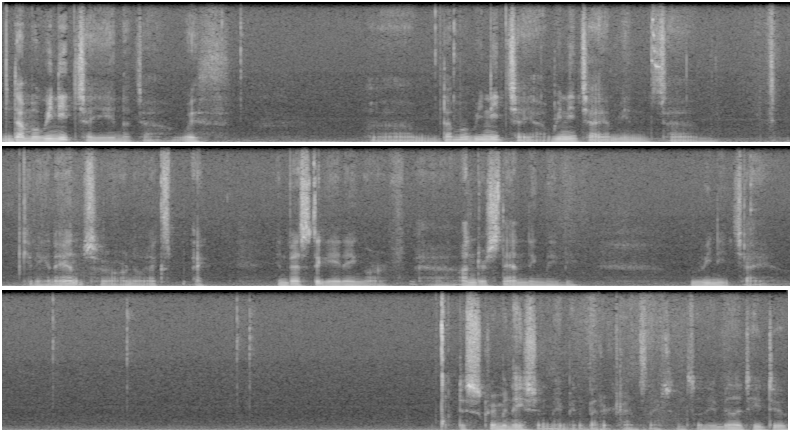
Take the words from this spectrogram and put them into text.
Dhamma vinichayena with um, Dhamma vinichaya. Vinichaya means um, giving an answer or no investigating or uh, understanding maybe. Vinichaya. discrimination may be the better translation. So the ability to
